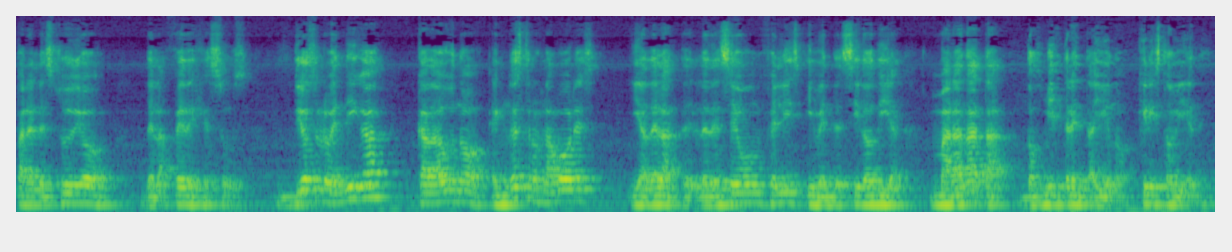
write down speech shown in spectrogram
para el estudio de la fe de Jesús. Dios lo bendiga, cada uno en nuestros labores y adelante. Le deseo un feliz y bendecido día. Maranata 2031. Cristo viene.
